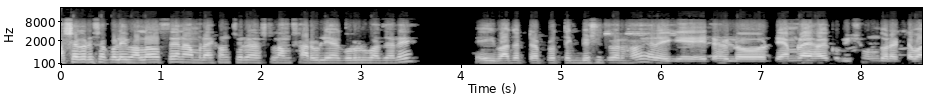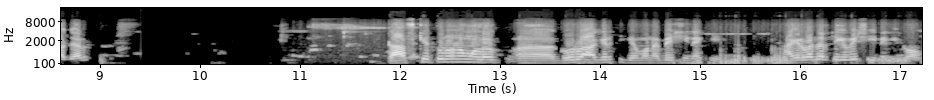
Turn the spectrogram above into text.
আশা করি সকলেই ভালো আছেন। আমরা এখন চলে আসলাম সারুলিয়া গরুর বাজারে। এই বাজারটা প্রত্যেক বৃহস্পতিবার হয় আর এটা হলো ড্যামরায় হয়, খুবই সুন্দর একটা বাজার। আজকে তুলনামূলক গরু আগের থেকে মনে হয় বেশি নাকি? আগের বাজার থেকে বেশি নাকি কম?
